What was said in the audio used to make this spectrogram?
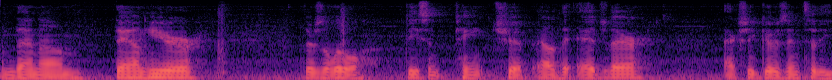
And then um, down here, there's a little decent paint chip out of the edge there. Actually goes into the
